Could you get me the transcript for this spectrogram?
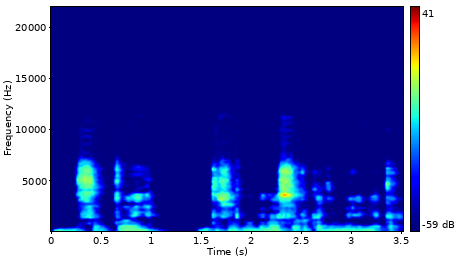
высотой, точнее глубиной 41 миллиметр.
